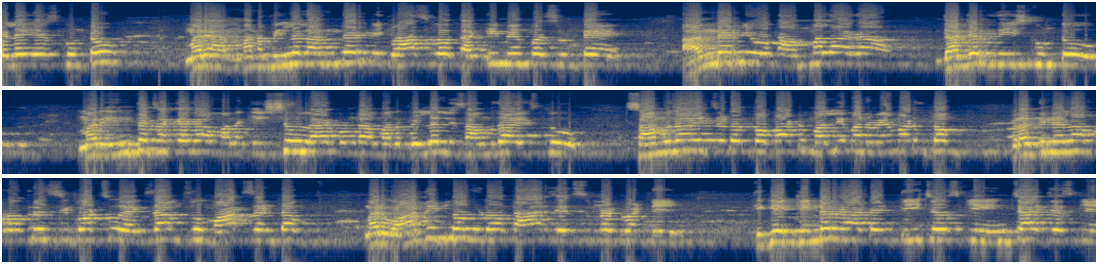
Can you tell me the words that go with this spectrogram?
తెలియజేసుకుంటూ మరి మన పిల్లలందరినీ క్లాస్లో థర్టీ మెంబర్స్ ఉంటే అందరినీ ఒక అమ్మలాగా దగ్గరకు తీసుకుంటూ మరి ఇంత చక్కగా మనకి ఇష్యూ లేకుండా మన పిల్లల్ని సముదాయిస్తూ సముదాయించడంతో పాటు మళ్ళీ మనం ఏమడుగుతాం ప్రతి నెల ప్రోగ్రెస్ రిపోర్ట్స్ ఎగ్జామ్స్ మార్క్స్ అంటాం. మరి వాటిట్లో కూడా తయారు చేస్తున్నటువంటి కిండర్ గార్డెన్ టీచర్స్కి ఇన్ఛార్జెస్కి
